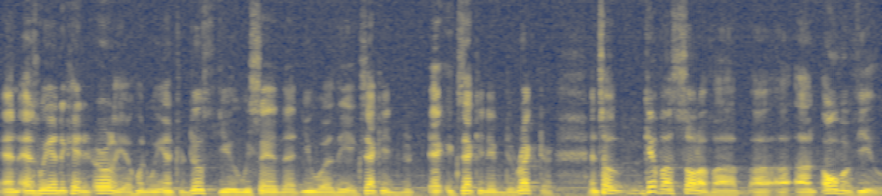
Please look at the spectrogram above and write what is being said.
And as we indicated earlier, when we introduced you, we said that you were the executive, executive director. And so give us sort of a, a, an overview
